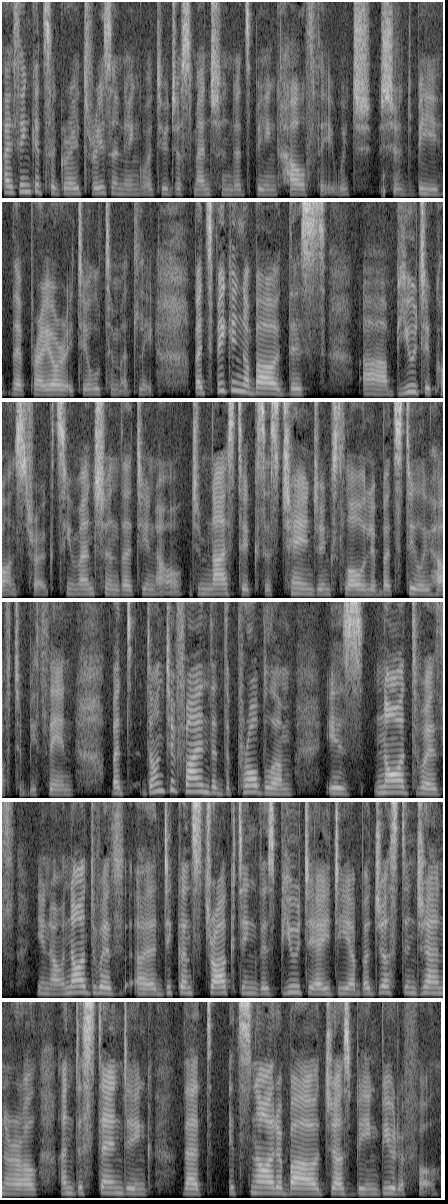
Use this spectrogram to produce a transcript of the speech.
I think it's a great reasoning what you just mentioned. It's being healthy, which should be the priority ultimately. But speaking about this uh, beauty constructs, you mentioned that you know gymnastics is changing slowly, but still you have to be thin. But don't you find that the problem is not with you know not with uh, deconstructing this beauty idea, but just in general understanding that it's not about just being beautiful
